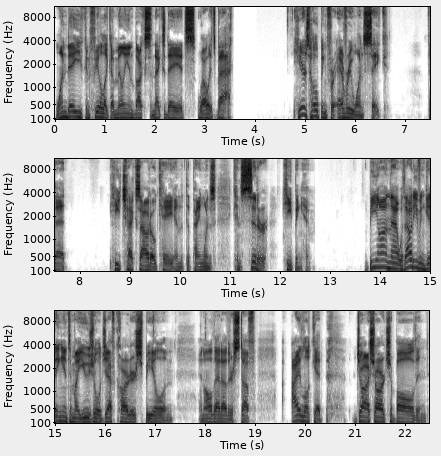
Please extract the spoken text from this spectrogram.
One day you can feel like a million bucks. The next day it's, well, it's back. Here's hoping for everyone's sake that he checks out okay and that the Penguins consider keeping him beyond that, without even getting into my usual Jeff Carter spiel and and all that other stuff, I look at Josh Archibald and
